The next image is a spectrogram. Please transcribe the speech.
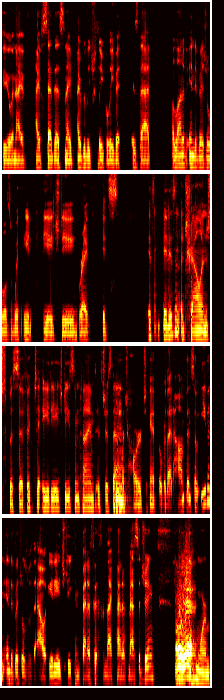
too, and I've I've said this and I, I really truly believe it, is that a lot of individuals with ADHD, right? It's it's it isn't a challenge specific to ADHD sometimes. It's just that Mm. much harder to get over that hump. And so even individuals without ADHD can benefit from that kind of messaging. Oh But yeah, more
